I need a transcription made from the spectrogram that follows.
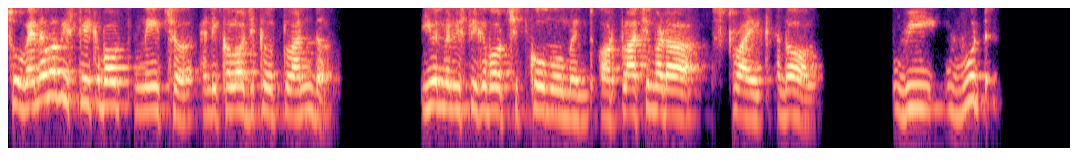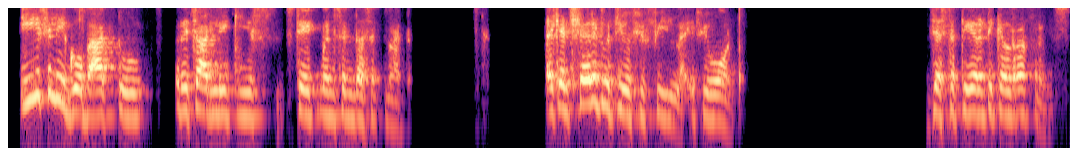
So whenever we speak about nature and ecological plunder, even when we speak about Chipko movement or Plachimada strike and all, we would easily go back to Richard Leakey's statements in Does It Matter? I can share it with you if you feel like, if you want. Just a theoretical reference.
